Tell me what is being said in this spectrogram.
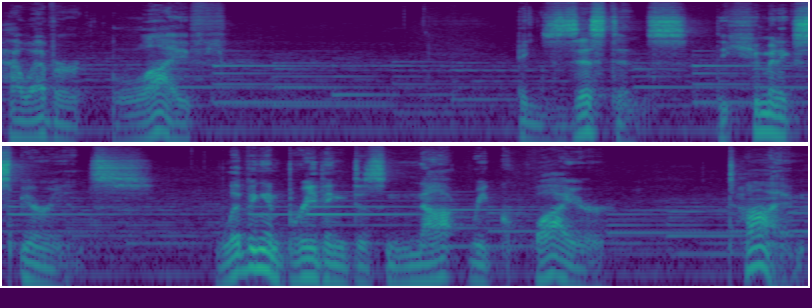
However, life, existence, the human experience, living and breathing does not require time.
